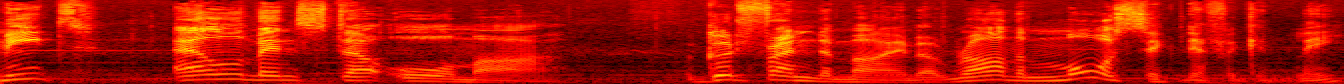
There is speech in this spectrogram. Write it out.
Meet Elminster Aumar. A good friend of mine, but rather more significantly,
